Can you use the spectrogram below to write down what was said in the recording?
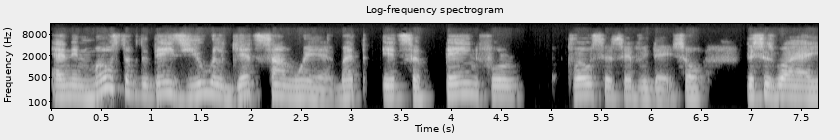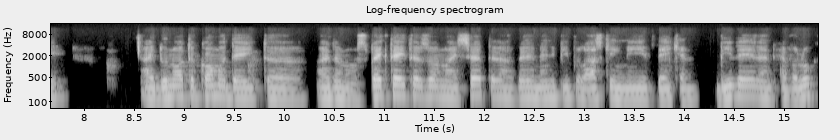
And in most of the days, you will get somewhere, but it's a painful process every day. So this is why I, I do not accommodate, uh, I don't know, spectators on my set. There are very many people asking me if they can be there and have a look.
